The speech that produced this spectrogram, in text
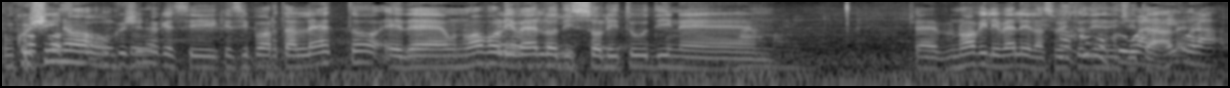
Un cuscino, un cuscino che, si, che si porta a letto ed è un nuovo Però livello di solitudine, Mamma mia. cioè nuovi livelli della No, solitudine comunque, guarda, digitale. ora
